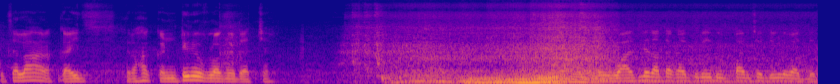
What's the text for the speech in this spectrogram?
तर चला काहीच राहा कंटिन्यू ब्लॉगमध्ये आजच्या. वाजलेत आता काहीतरी दुपारचे दीड वाजलेत.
